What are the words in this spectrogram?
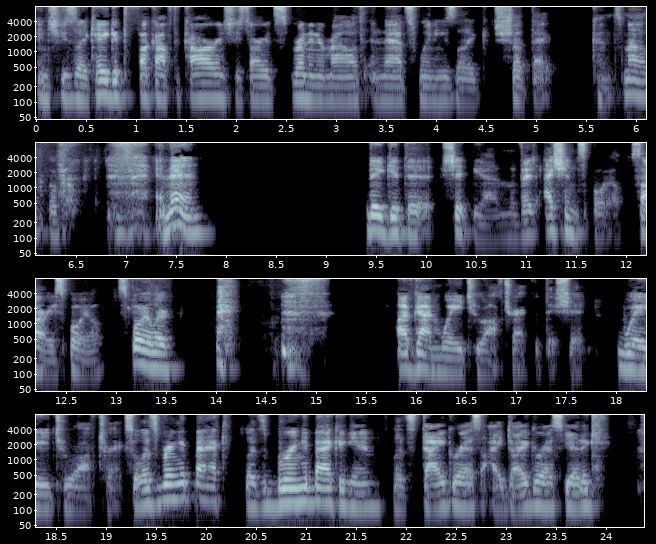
And she's like, hey, get the fuck off the car. And she starts running her mouth. And that's when he's like, shut that cunt's mouth. and then they get the shit beat out of them. I shouldn't spoil. Sorry, spoil. Spoiler. I've gotten way too off track with this shit way too off track. So let's bring it back. Let's bring it back again. Let's digress. I digress yet again.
